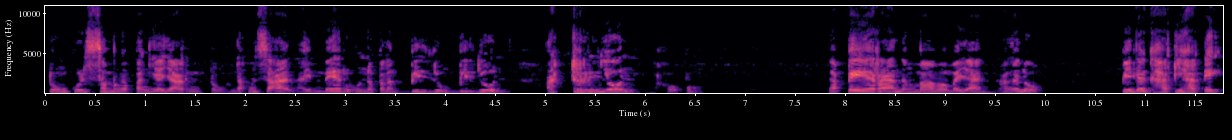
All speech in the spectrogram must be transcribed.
tungkol sa mga pangyayaring to na kung saan ay meron na palang bilyong-bilyon at trilyon, ako po, na pera ng mamamayan ang ano, pinaghati-hati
